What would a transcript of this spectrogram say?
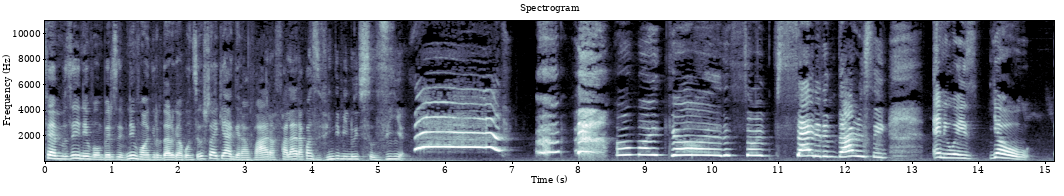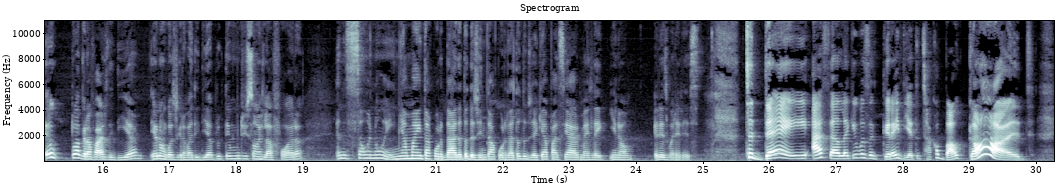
Fem, vocês nem vão perceber, nem vão acreditar o que aconteceu. Eu estou aqui a gravar, a falar há quase 20 minutos sozinha. Oh my god, it's so sad and embarrassing. Anyways, yo, eu estou a gravar de dia. Eu não gosto de gravar de dia porque tem muitos sons lá fora. And it's so annoying. Minha mãe está acordada, toda a gente está acordada, todo dia aqui a passear, mas like, you know, it is what it is. Today, I felt like it was a good idea to talk about God.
